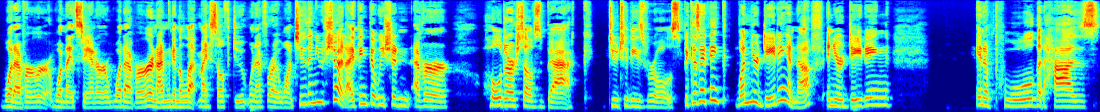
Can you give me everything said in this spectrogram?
whatever one night stand or whatever, and I'm gonna let myself do it whenever I want to, then you should. I think that we shouldn't ever hold ourselves back due to these rules because I think when you're dating enough and you're dating in a pool that has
